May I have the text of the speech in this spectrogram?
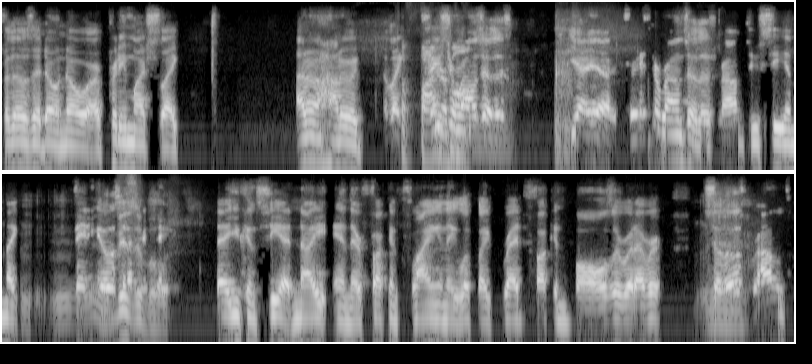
for those that don't know, are pretty much like I don't know how to like tracer rounds are those yeah, yeah. Tracer rounds are those rounds you see in like mm-hmm. videos visible that you can see at night and they're fucking flying and they look like red fucking balls or whatever. So those rounds,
